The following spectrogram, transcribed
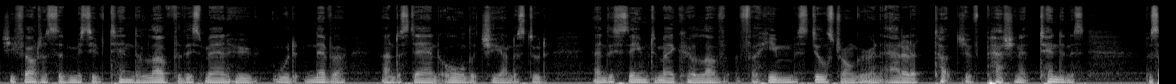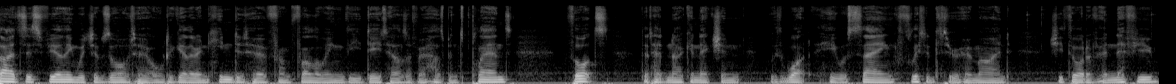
She felt a submissive, tender love for this man who would never understand all that she understood, and this seemed to make her love for him still stronger and added a touch of passionate tenderness. Besides this feeling which absorbed her altogether and hindered her from following the details of her husband's plans, thoughts that had no connection with what he was saying flitted through her mind. She thought of her nephew.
